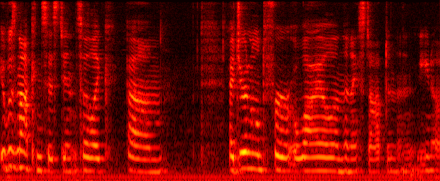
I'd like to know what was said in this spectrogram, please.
it was not consistent. So like um, I journaled for a while and then I stopped and then you know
